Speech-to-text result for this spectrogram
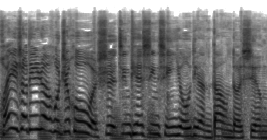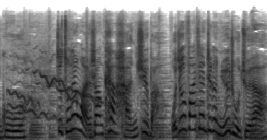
欢迎收听热乎知乎，我是今天心情有点荡的仙姑。就昨天晚上看韩剧吧，我就发现这个女主角啊，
